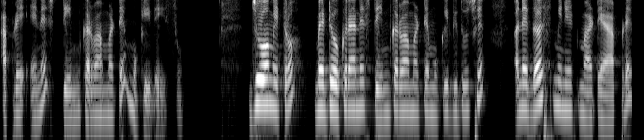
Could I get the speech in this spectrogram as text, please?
આપણે એને સ્ટીમ કરવા માટે મૂકી દઈશું. જુઓ મિત્રો, મેં ઢોકળાને સ્ટીમ કરવા માટે મૂકી દીધું છે અને દસ મિનિટ માટે આપણે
